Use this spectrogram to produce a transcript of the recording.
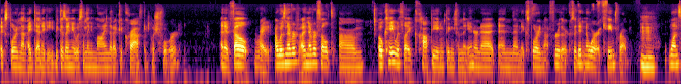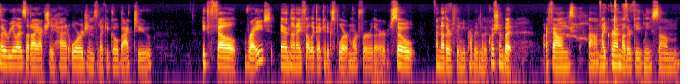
exploring that identity because I knew it was something in mine that I could craft and push forward. And it felt right. I was never, I never felt um, okay with like copying things from the internet and then exploring that further because I didn't know where it came from. Once I realized that I actually had origins that I could go back to, it felt right and then i felt like i could explore it more further so another thing you probably have another question but i found um, my grandmother gave me some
